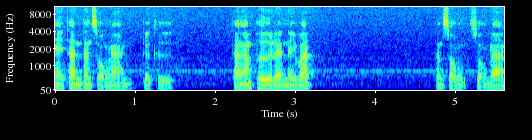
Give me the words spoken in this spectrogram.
ให้ท่านทั้งสองงานก็คือทั้งอำเภอและในวัดทั้งสองสองด้าน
